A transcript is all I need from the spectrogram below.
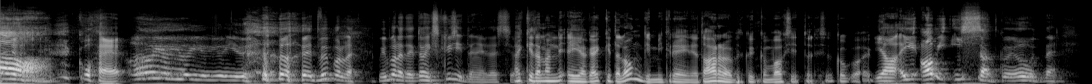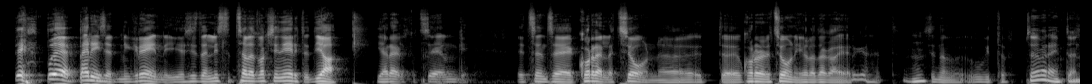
kohe. et võib-olla, võib-olla ta ei tohiks küsida neid asju. äkki tal on, ei, aga äkki tal ongi migreen ja ta arvab, et kõik on vaksitud lihtsalt kogu aeg. ja ei, abi, issand, kui õudne. põeb päriselt migreeni ja siis ta on lihtsalt, sa oled vaktsineeritud? jaa. järelikult see ongi et see on see korrelatsioon, et korrelatsiooni ei ole tagajärge, et mm -hmm. see on huvitav. see variant on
